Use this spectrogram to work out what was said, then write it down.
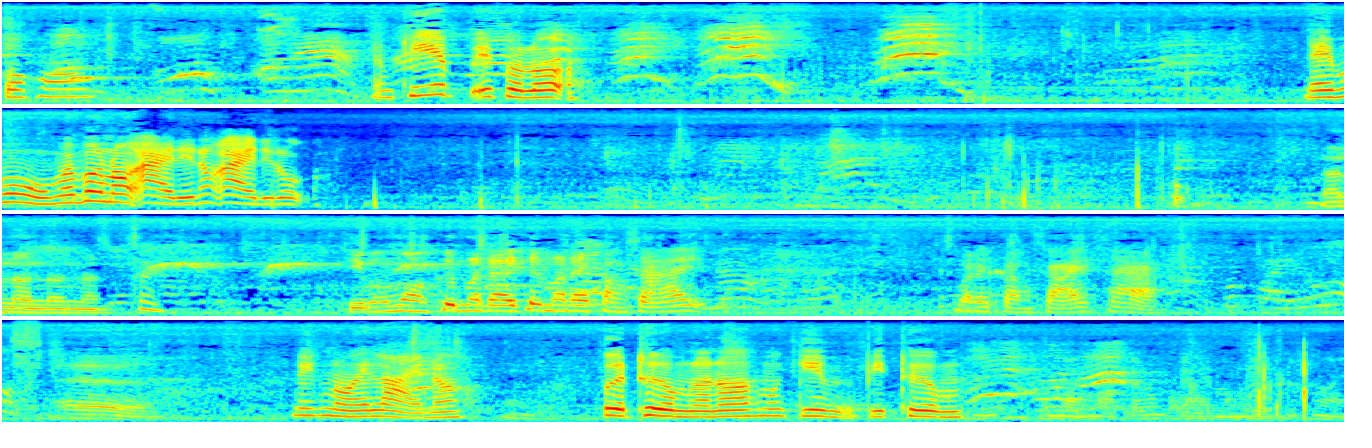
ตัวหอมน้ำทิพย์ไอ้โปโลได้หมูมาเบิ่งน้องอายดิน้องอายดิลูกนั่นนั่นนั่นนั่นสีม่วงๆขึ้นมาได้ขึ้นมาได้ฝั่งซ้าย มาได้ฝั่งซ้ายค่ะ เออ เล็กน้อยหลายเนาะ เปิดเทอมแล้วเนาะ เมื่อกี้ปิดเทอมมองออกกำลังกายมองเล็กนิดหน่อย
